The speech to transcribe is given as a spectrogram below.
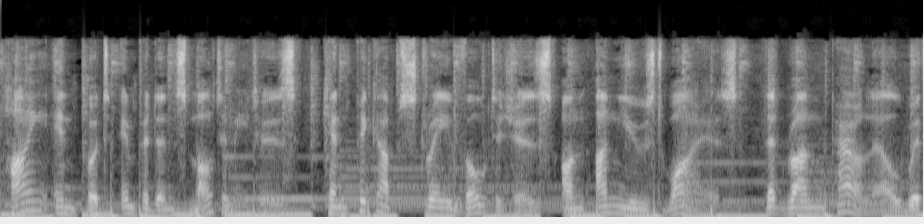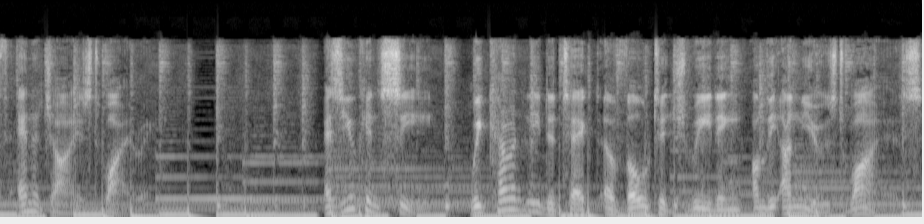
high input impedance multimeters can pick up stray voltages on unused wires that run parallel with energized wiring. As you can see, we currently detect a voltage reading on the unused wires.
